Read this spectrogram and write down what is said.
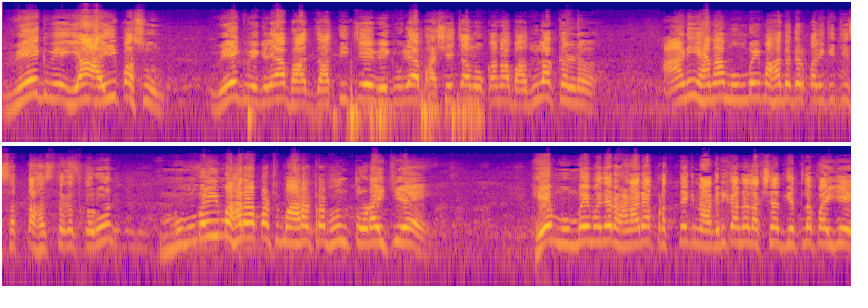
वेगवे या आईपासून वेगवेगळ्या भा जातीचे वेगवेगळ्या भाषेच्या लोकांना बाजूला करणं आणि ह्यांना मुंबई महानगरपालिकेची सत्ता हस्तगत करून मुंबई महाराष्ट्र महाराष्ट्रापासून तोडायची आहे. हे मुंबईमध्ये राहणाऱ्या प्रत्येक नागरिकानं लक्षात घेतलं पाहिजे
